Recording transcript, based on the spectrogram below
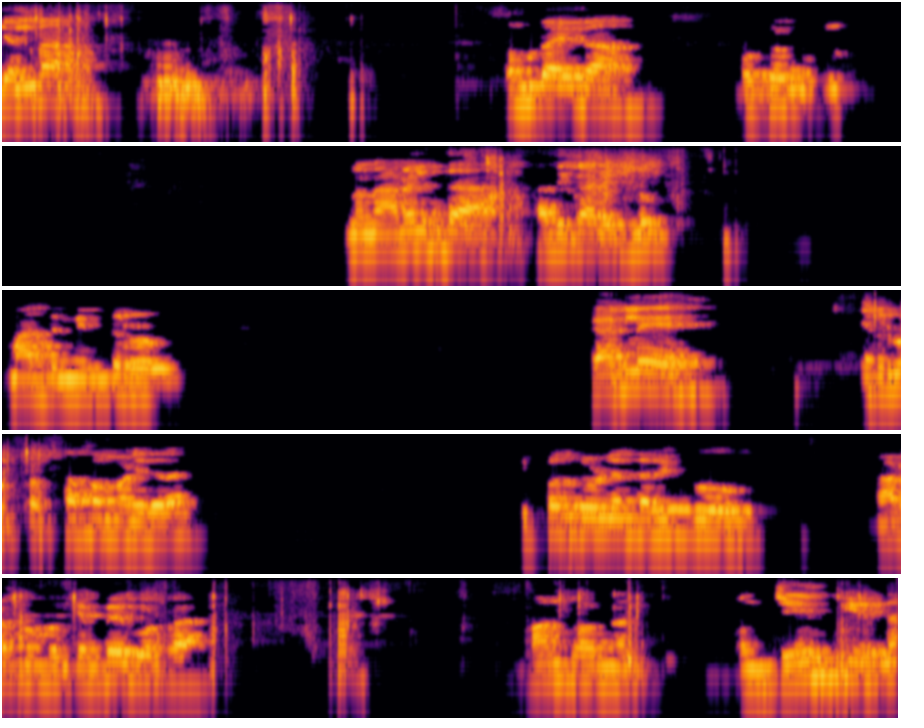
ಎಲ್ಲ ಸಮುದಾಯದ ನನ್ನ ಆಡಳಿತ ಅಧಿಕಾರಿಗಳು, ಮಾಧ್ಯಮ ಮಿತ್ರರು, ಈಗಾಗಲೇ ಎಲ್ಲರೂ ಪ್ರಸ್ತಾಪ ಮಾಡಿದ್ದಾರೆ. ಇಪ್ಪತ್ತೇಳನೇ ತಾರೀಕು ನಾಡಪ್ರಭು ಕೆಂಪೇಗೌಡರ ಮಹಾನುಭಾವನ ಒಂದು ಜಯಂತಿಯನ್ನ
